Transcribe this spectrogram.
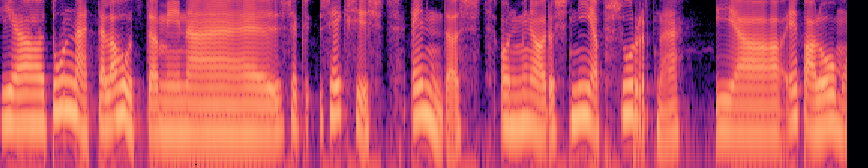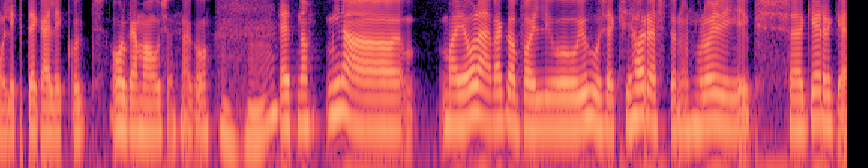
ja tunnete lahutamine sek-, seksist endast on minu arust nii absurdne ja ebaloomulik tegelikult, olgem ausad nagu mm. -hmm. et noh, mina ma ei ole väga palju juhuseksi harrastanud, mul oli üks kerge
